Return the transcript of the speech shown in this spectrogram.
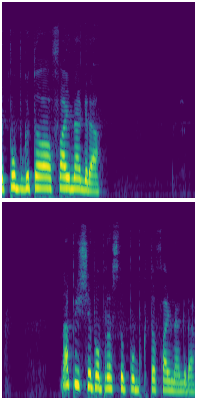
y, PUBG to fajna gra. Napiszcie po prostu PUBG to fajna gra.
